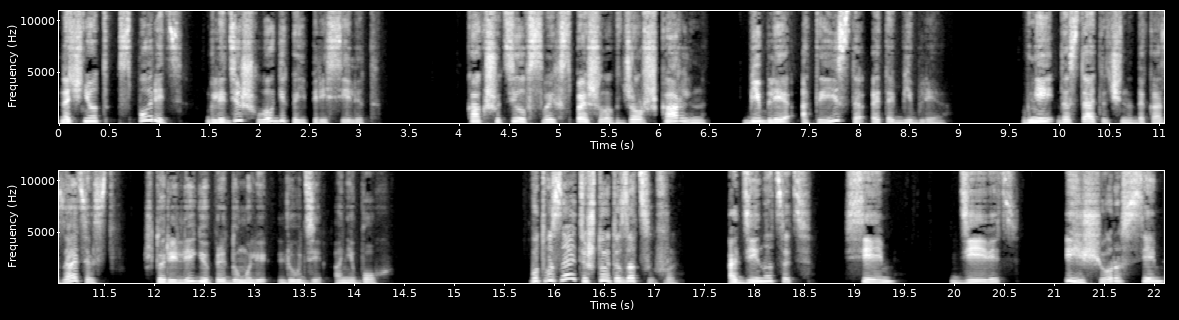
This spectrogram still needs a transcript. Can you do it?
Начнет спорить, глядишь, логика и пересилит. Как шутил в своих спешалах Джордж Карлин, Библия атеиста — это Библия. В ней достаточно доказательств, что религию придумали люди, а не Бог. Вот вы знаете, что это за цифры? Одиннадцать, семь, девять и еще раз семь.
